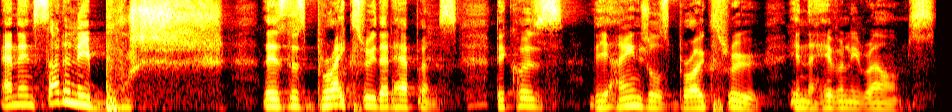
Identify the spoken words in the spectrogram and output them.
and then suddenly, whoosh, there's this breakthrough that happens because the angels broke through in the heavenly realms.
